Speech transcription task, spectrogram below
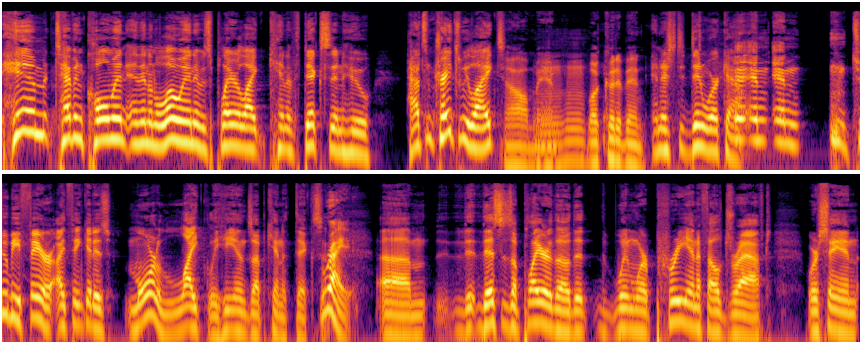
him, Tevin Coleman, and then on the low end, it was a player like Kenneth Dixon, who had some traits we liked, Oh man, Mhm. what could have been? and it just didn't work out. And, and and to be fair, I think it is more likely he ends up Kenneth Dixon. Right. Um, th- this is a player though that when we're pre NFL draft, we're saying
